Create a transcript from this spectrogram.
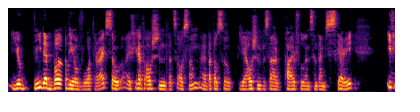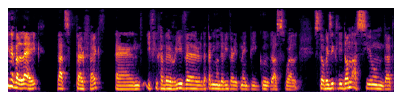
you need a body of water, right? So if you have ocean, that's awesome. Uh, but also, yeah, oceans are powerful and sometimes scary. If you have a lake, that's perfect. And if you have a river, depending on the river, it may be good as well. So basically don't assume that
